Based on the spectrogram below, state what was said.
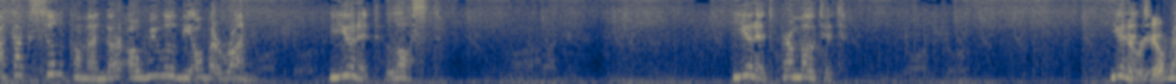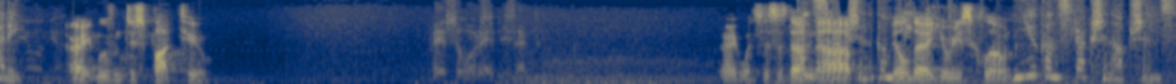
Attack soon, Commander, or we will be overrun. Unit lost. Unit promoted. Unit we go. ready. All right, move them to spot two. Vessel ready. Set. All right, once this is done, uh, Construction build a complete. Yuri's clone. New construction options.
